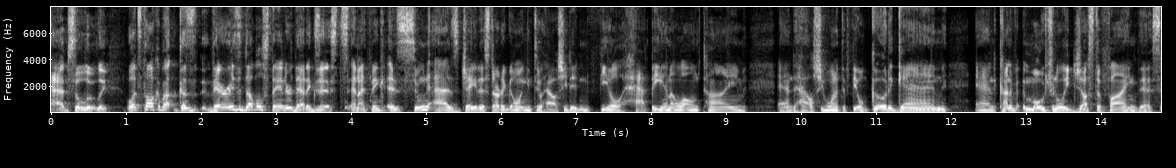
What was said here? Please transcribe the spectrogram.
Absolutely. Let's talk about because there is a double standard that exists, and I think as soon as Jada started going into how she didn't feel happy in a long time, and how she wanted to feel good again, and kind of emotionally justifying this,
